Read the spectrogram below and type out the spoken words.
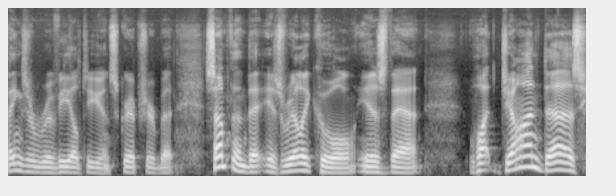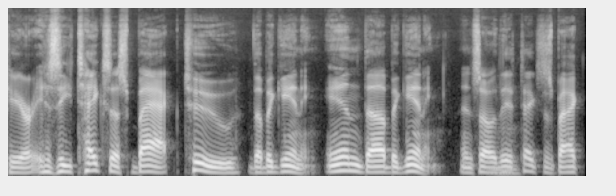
things are revealed to you in Scripture. But something that is really cool is that what John does here is he takes us back to the beginning, in the beginning. And so it mm-hmm. takes us back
